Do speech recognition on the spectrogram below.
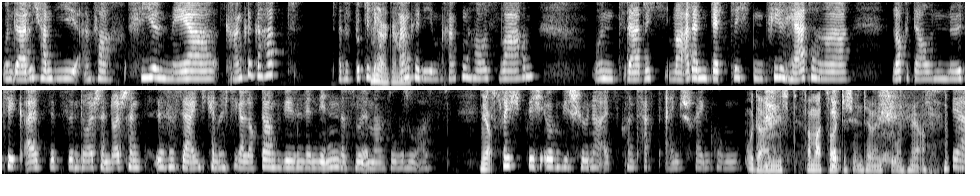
Und dadurch haben die einfach viel mehr Kranke gehabt, also wirklich Ja, auch genau. Kranke, die im Krankenhaus waren. Und dadurch war dann letztlich ein viel härterer Lockdown nötig als jetzt in Deutschland. In Deutschland ist es ja eigentlich kein richtiger Lockdown gewesen. Wir nennen das nur immer so, so aus ja. spricht sich irgendwie schöner als Kontakteinschränkungen. Oder nicht pharmazeutische Intervention, ja. Ja,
